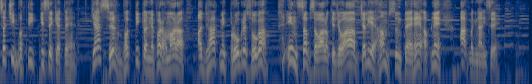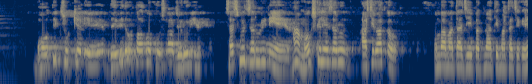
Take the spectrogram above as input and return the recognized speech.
सच्ची भक्ति किसे कहते हैं? क्या सिर्फ़ भक्ति करने पर हमारा आध्यात्मिक प्रोग्रेस होगा? इन सब सवालों के जवाब चलिए हम सुनते हैं अपने आत्मज्ञानी से। भौतिक सुख के लिए देवी देवताओं को पूछना ज़रूरी है। सचमुच ज़रूरी नहीं है। हाँ मोक्ष के लिए ज़रूर। आशीर्वाद लो अम्बा माता जी पद्मावती माता जी के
